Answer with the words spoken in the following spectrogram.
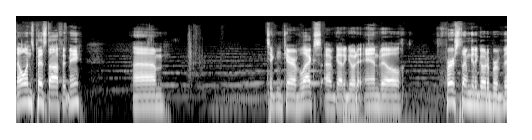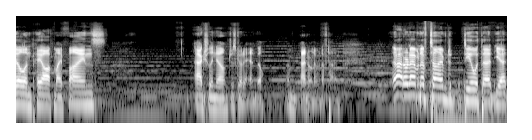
no one's pissed off at me. Um, taking care of Lex, I've got to go to Anvil. First, I'm going to go to Bravil and pay off my fines. Actually, no, just go to Anvil. I'm, I don't have enough time. I don't have enough time to deal with that yet,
